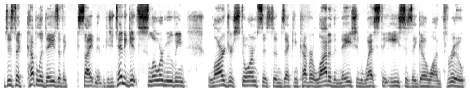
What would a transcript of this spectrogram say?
just a couple of days of excitement because you tend to get slower moving, larger storm systems that can cover a lot of the nation west to east as they go on through,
